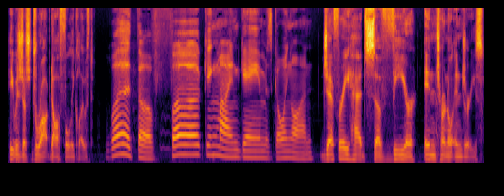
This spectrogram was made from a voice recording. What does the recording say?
He was just dropped off fully clothed. What the fucking mind game is going on? Jeffrey had severe internal injuries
